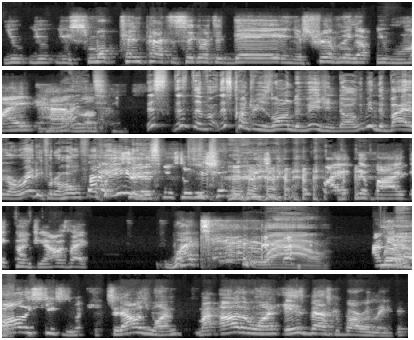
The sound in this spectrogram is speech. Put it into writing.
you you you smoke 10 packs of cigarettes a day and you're shriveling up, you might have Might? lung cancer. This this div- this country is long division, dog. We've been divided already for the whole four Right. Years. they- so we shouldn't be divide the country. I was like, what? wow. I mean, Bruh. all excuses. but- So that was one. My other one is basketball related.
